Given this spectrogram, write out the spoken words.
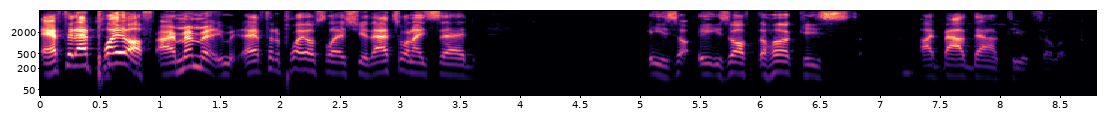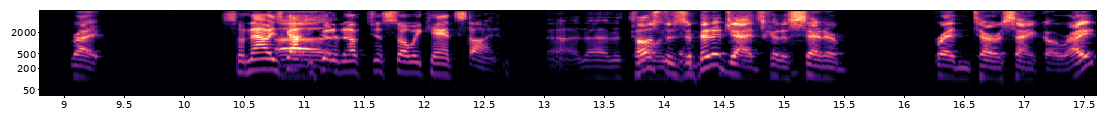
After that playoff, I remember after the playoffs last year, that's when I said he's he's off the hook. He's I bowed down to you, Philip. Right. So now he's gotten Uh, good enough just so we can't sign him. Uh, Costa Zibanejad's going to center Brendan Tarasenko, right?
